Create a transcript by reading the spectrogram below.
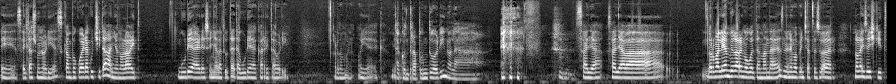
e, zailtasun hori ez, kanpokoa erakutsita, baina nolabait gurea ere seinalatuta eta gurea ekarrita hori. Orduan, bueno, oiek. Eta kontrapuntu hori nola... zaila, zaila ba... Normalean bigarrengo buelta eman da ez, lehenengo pentsatzezu, ber, nola izaizkit,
